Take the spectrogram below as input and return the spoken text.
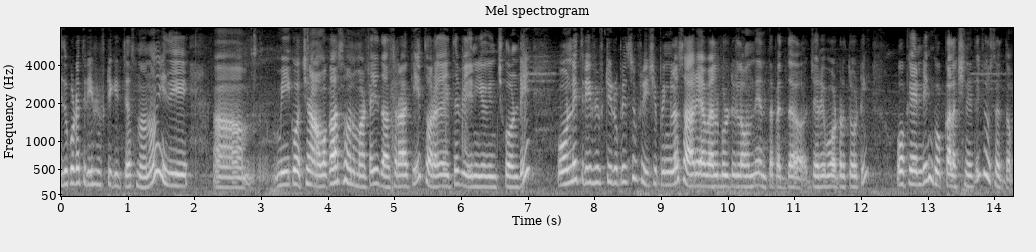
ఇది కూడా త్రీ ఫిఫ్టీకి ఇచ్చేస్తున్నాను. ఇది మీకు వచ్చిన అవకాశం అనమాట ఈ దసరాకి. త్వరగా అయితే వినియోగించుకోండి. Only three fifty rupees free షిప్పింగ్లో సారీ అవైలబిలిటీలో ఉంది. ఎంత పెద్ద జరీ బార్డర్ తోటి. ఓకే అండి ఇంకొక కలెక్షన్ అయితే చూసేద్దాం.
